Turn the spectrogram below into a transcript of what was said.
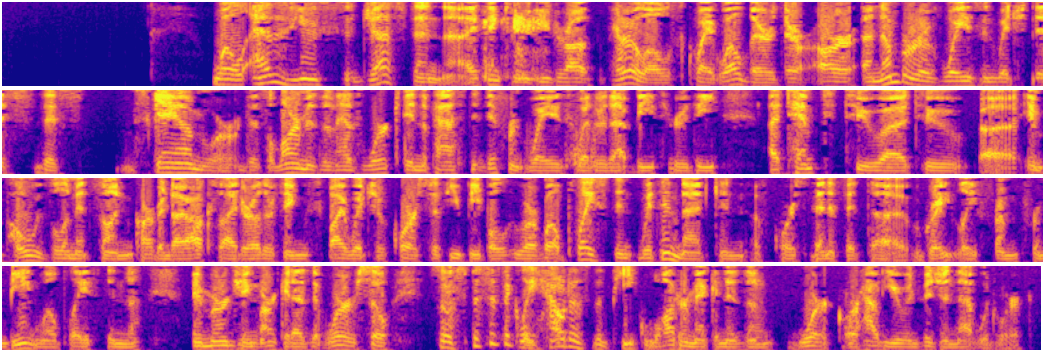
Well, as you suggest, and I think you, you draw the parallels quite well there, there are a number of ways in which this this scam or this alarmism has worked in the past in different ways, whether that be through the attempt to uh, to uh, impose limits on carbon dioxide or other things, by which, of course, a few people who are well placed in, within that can, of course, benefit uh, greatly from from being well placed in the emerging market, as it were. So, so specifically, how does the peak water mechanism work, or how do you envision that would work?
